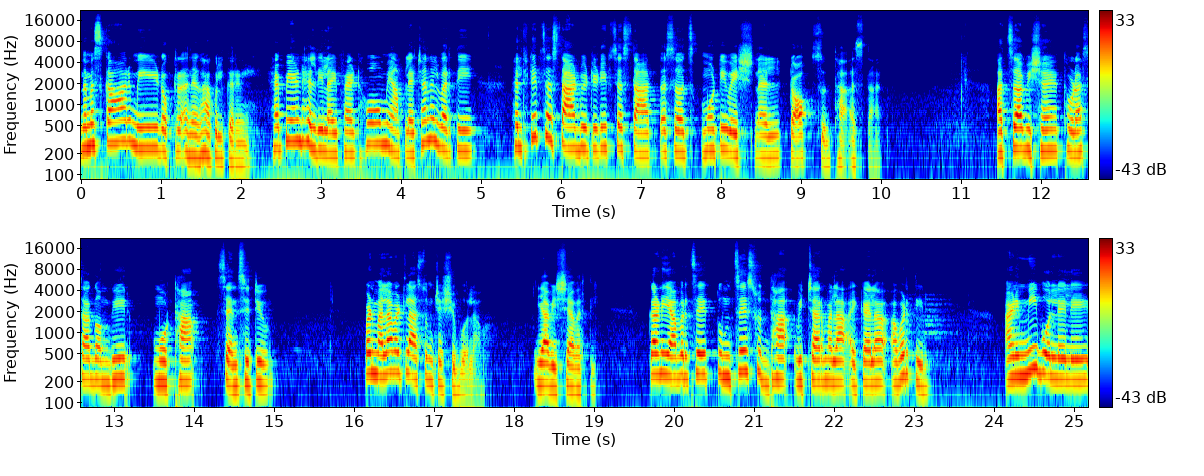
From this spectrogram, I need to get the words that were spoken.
नमस्कार मी doctor Anagha Kulkarni. Happy and healthy life at home या आपल्या चॅनलवरती हेल्थ टिप्स असतात ब्युटी टिप्स असतात तसंच मोटिवेशनल टॉकसुद्धा असतात. आजचा विषय थोडासा गंभीर मोठा सेन्सिटिव्ह पण मला वाटलं आज तुमच्याशी बोलावं या विषयावरती. कारण यावरचे तुमचेसुद्धा विचार मला ऐकायला आवडतील. आणि मी बोललेले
